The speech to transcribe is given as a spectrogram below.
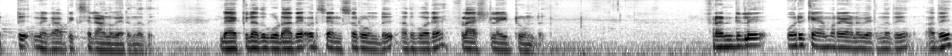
എട്ട് മെഗാ പിക്സലാണ് വരുന്നത് ബാക്കിൽ അതുകൂടാതെ ഒരു സെൻസറും ഉണ്ട് അതുപോലെ ഫ്ലാഷ് ലൈറ്റും ഉണ്ട്. ഫ്രണ്ടിൽ ഒരു ക്യാമറയാണ് വരുന്നത്. അത്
